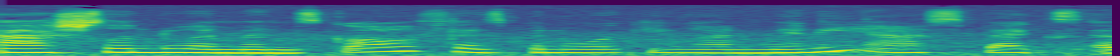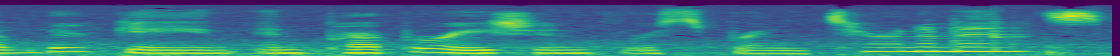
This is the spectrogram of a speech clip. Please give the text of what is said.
Ashland Women's Golf has been working on many aspects of their game in preparation for spring tournaments,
